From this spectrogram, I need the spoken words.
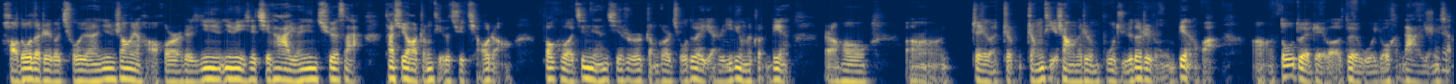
好多的这个球员因伤也好，或者这因因为一些其他原因缺赛，他需要整体的去调整。包括今年其实整个球队也是一定的转变，然后呃，这个整整体上的这种布局的这种变化啊，都对这个队伍有很大的影响。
